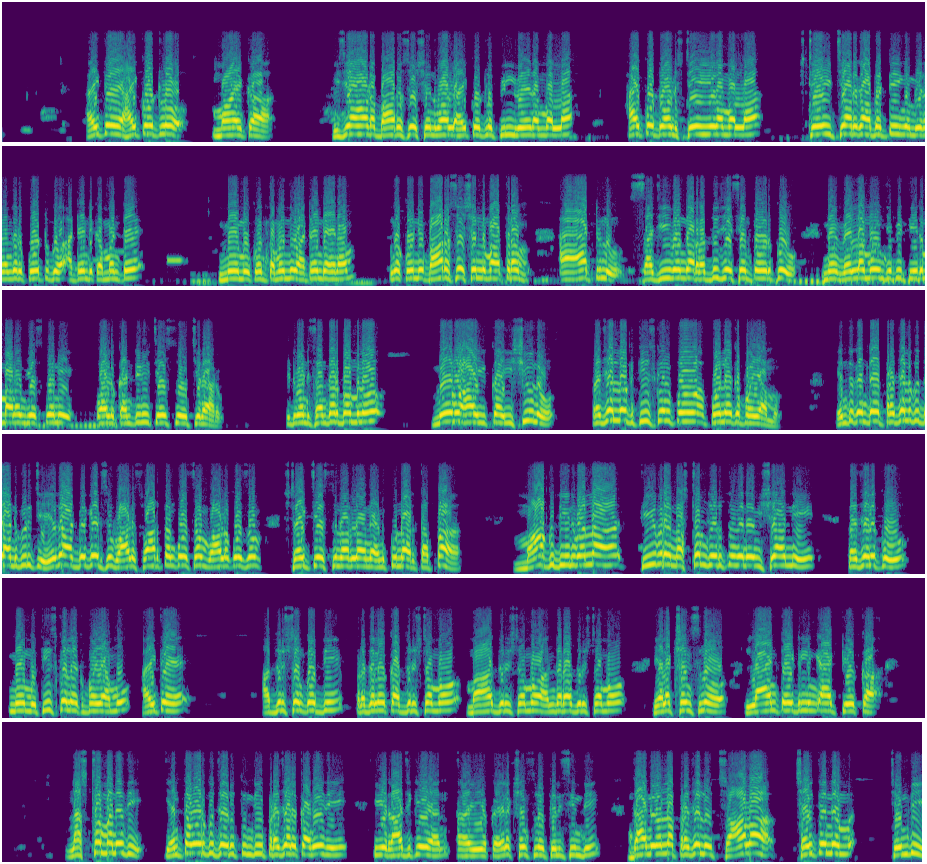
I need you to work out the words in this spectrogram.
అయితే హైకోర్టులో మా యొక్క విజయవాడ బార్ అసోసియేషన్ వాళ్ళు హైకోర్టులో పిల్లు వేయడం వల్ల హైకోర్టు వాళ్ళు స్టే ఇవ్వడం వల్ల స్టే ఇచ్చారు కాబట్టి ఇంకా మీరందరూ కోర్టుకు అటెండ్ కమ్మంటే మేము కొంతమంది అటెండ్ అయినాం. ఇంకా కొన్ని బార్ అసోసియేషన్లు మాత్రం ఆ యాక్ట్ను సజీవంగా రద్దు చేసేంత వరకు మేము వెళ్ళము అని చెప్పి తీర్మానం చేసుకొని వాళ్ళు కంటిన్యూ చేస్తూ వచ్చినారు. ఇటువంటి సందర్భంలో మేము ఆ యొక్క ఇష్యూను ప్రజల్లోకి తీసుకొని పో పోలేకపోయాము. ఎందుకంటే ప్రజలకు దాని గురించి ఏదో అడ్వకేట్స్ వాళ్ళ స్వార్థం కోసం వాళ్ళ కోసం స్ట్రైక్ చేస్తున్నారు అని అనుకున్నారు తప్ప మాకు దీనివల్ల తీవ్ర నష్టం జరుగుతుందనే విషయాన్ని ప్రజలకు మేము తీసుకోలేకపోయాము. అయితే అదృష్టం కొద్దీ ప్రజల యొక్క అదృష్టమో మా అదృష్టమో అందరి అదృష్టమో ఎలక్షన్స్లో ల్యాండ్ టైటిలింగ్ యాక్ట్ యొక్క నష్టం అనేది ఎంతవరకు జరుగుతుంది ప్రజలకు అనేది ఈ రాజకీయ ఈ యొక్క ఎలక్షన్స్లో తెలిసింది. దానివల్ల ప్రజలు చాలా చైతన్యం చెంది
